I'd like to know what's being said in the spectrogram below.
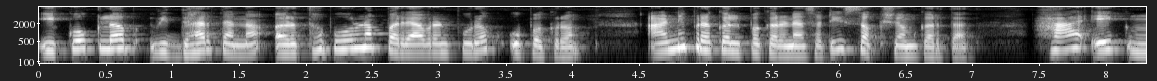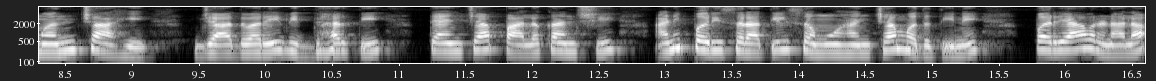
इको क्लब विद्यार्थ्यांना अर्थपूर्ण पर्यावरणपूरक उपक्रम आणि प्रकल्प करण्यासाठी सक्षम करतात. हा एक मंच आहे ज्याद्वारे विद्यार्थी त्यांच्या पालकांशी आणि परिसरातील समूहांच्या मदतीने पर्यावरणाला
